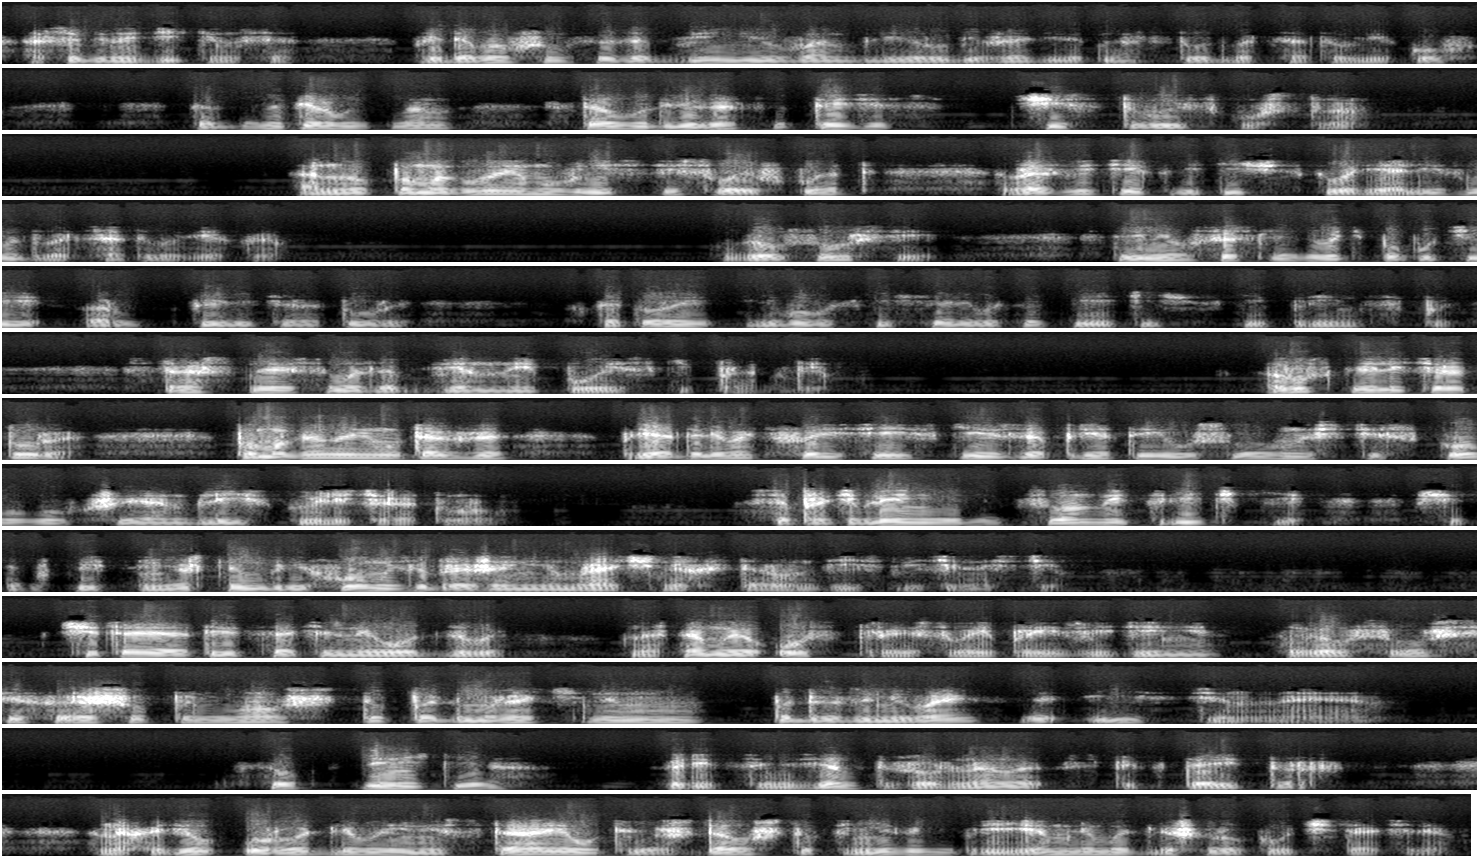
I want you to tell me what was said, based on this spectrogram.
особенно Диккенса, предававшимся забвению в Англии рубежа XIX-XX веков, когда на первый план стал выдвигаться тезис чистого искусства. Оно помогло ему внести свой вклад в развитие критического реализма XX века. Голсворси стремился следовать по пути русской литературы, в которой его восхищали высокие этические принципы, страстные самозабвенные поиски правды. Русская литература помогала ему также преодолевать фарисейские запреты и условности, сковывавшие английскую литературу. Сопротивление реакционной критики, считавшей смертным грехом изображение мрачных сторон действительности. Читая отрицательные отзывы на самые острые свои произведения, Галсворси хорошо понимал, что под мрачным подразумевается истинное. В собственнике рецензент журнала «Спектейтор» находил уродливые места и утверждал, что книга неприемлема для широкого читателя.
